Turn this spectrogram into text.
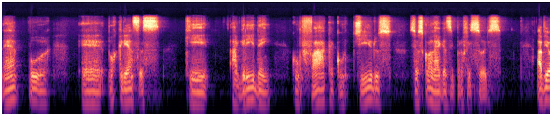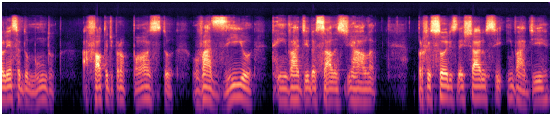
né, por, é, por crianças que agridem com faca, com tiros, seus colegas e professores. A violência do mundo, a falta de propósito, o vazio tem invadido as salas de aula. Professores deixaram-se invadir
